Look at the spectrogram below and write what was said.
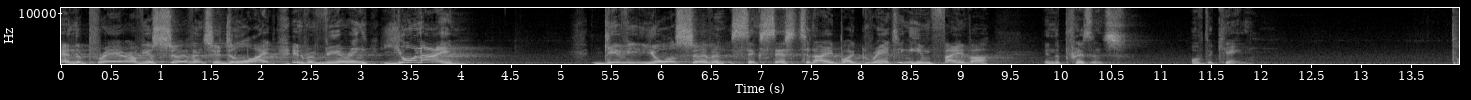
and the prayer of your servants who delight in revering your name. Give your servant success today by granting him favor in the presence of the king.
